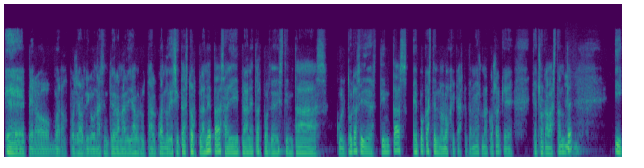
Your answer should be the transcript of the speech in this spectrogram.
eh, pero bueno, pues ya os digo, una la amarilla brutal. Cuando visita estos planetas, hay planetas pues, de distintas culturas y de distintas épocas tecnológicas, que también es una cosa que, que choca bastante. Y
